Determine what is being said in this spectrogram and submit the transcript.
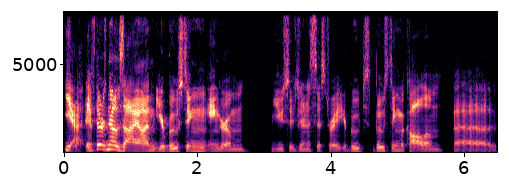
Yeah, if there's no Zion, you're boosting Ingram usage and assist rate. You're boosting McCollum. Uh,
